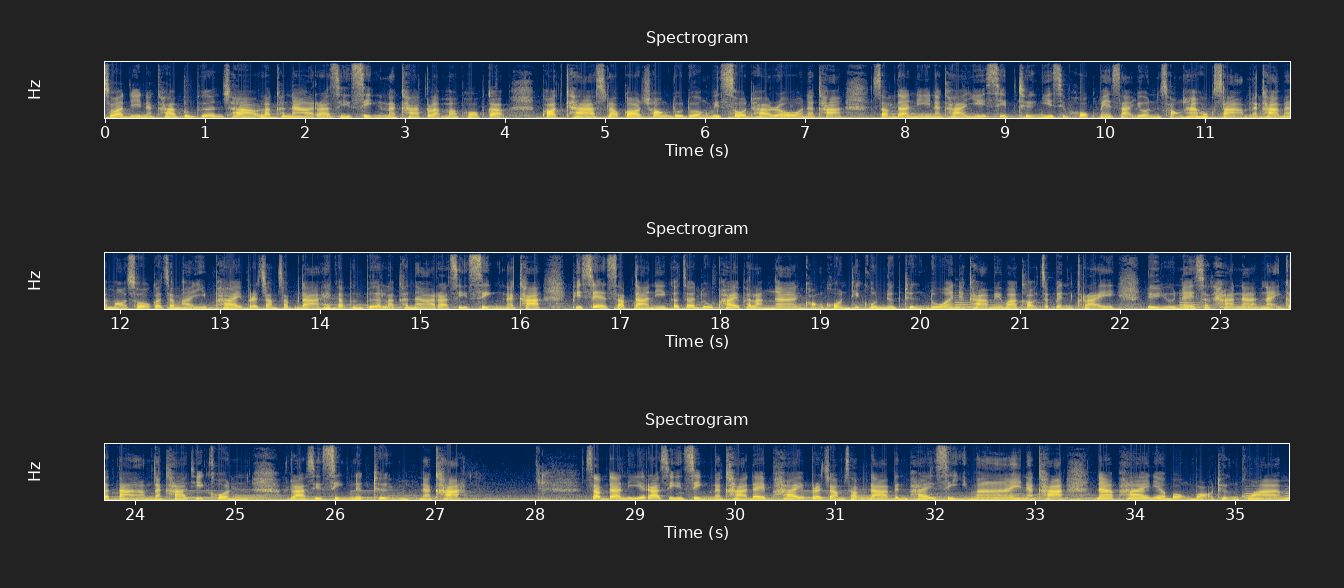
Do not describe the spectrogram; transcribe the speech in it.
สวัสดีนะคะเพื่อนๆชาวลัคนาราศีสิงห์นะคะ กลับมาพบกับพอดแคสต์แล้วก็ช่องดูดวงวิโซทาโร่นะคะ สัปดาห์นี้นะคะ 20ถึง26 เมษายน 2563 นะคะ แม่หมอโซก็จะมาหยิบไพ่ประจำสัปดาห์ให้กับเพื่อนๆลัคนาราศีสิงห์นะคะ พิเศษสัปดาห์นี้ก็จะดูไพ่พลังงานของคนที่คุณนึกถึงด้วยนะคะ ไม่ว่าเขาจะเป็นใคร หรืออยู่ในสถานะไหนก็ตามนะคะ ที่คนราศีสิงห์นึกถึงนะคะ สัปดาห์นี้ราศีสิงห์นะคะ ได้ไพ่ประจำสัปดาห์เป็นไพ่สีไม้นะคะ หน้าไพ่เนี่ยบ่งบอกถึงความ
